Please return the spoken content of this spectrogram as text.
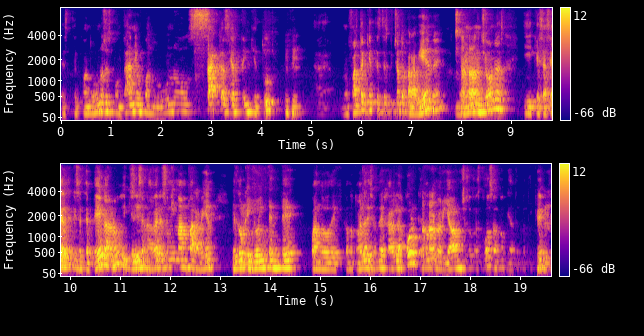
Este, cuando uno es espontáneo, cuando uno saca cierta inquietud, no falta quien te esté escuchando para bien, ¿eh? Como bien lo mencionas, y que se acerque, que se te pega, ¿no? Y que dicen, a ver, es un imán para bien. Es lo que yo intenté cuando, de, cuando tomé la decisión de dejar el alcohol, que es lo que me orillaba muchas otras cosas, ¿no? Que ya te platiqué.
